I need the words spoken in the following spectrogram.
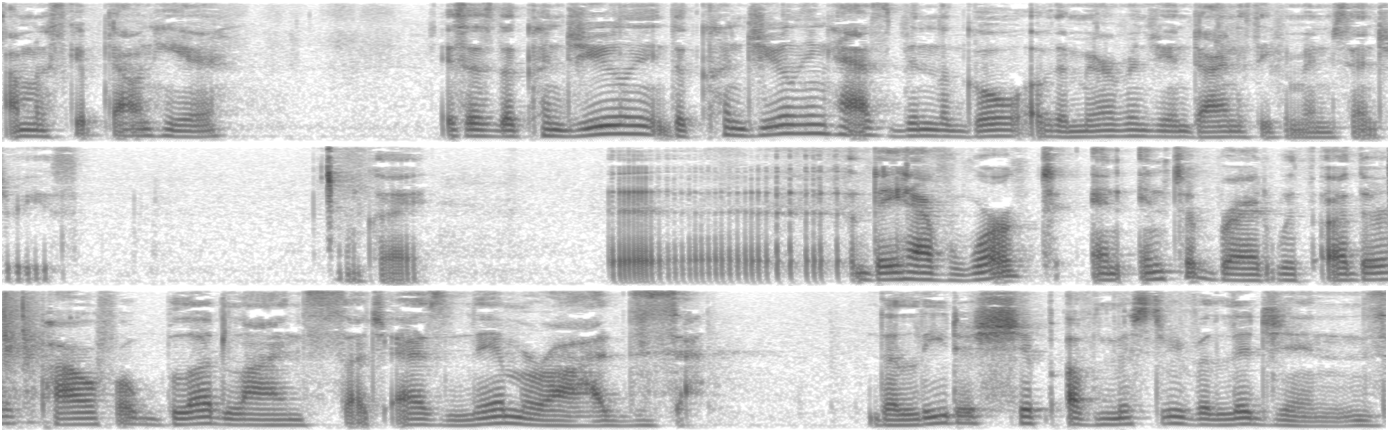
I'm going to skip down here. It says the congealing the congealing has been the goal of the Merovingian dynasty for many centuries. Okay. Uh, they have worked and interbred with other powerful bloodlines such as Nimrods, the leadership of mystery religions.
